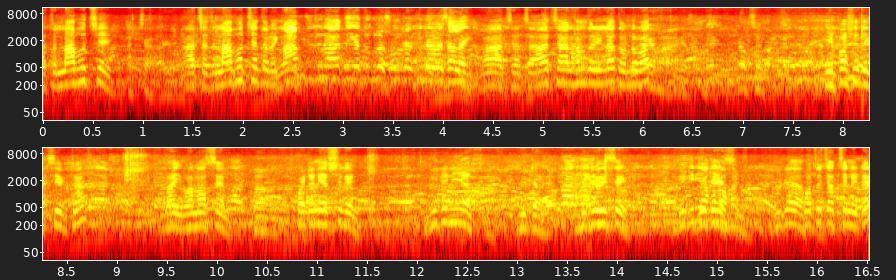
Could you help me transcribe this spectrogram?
আচ্ছা লাভ হচ্ছে? আচ্ছা আচ্ছা আচ্ছা লাভ হচ্ছে তো নাকি? লাভ যদি না হয় এতগুলো সংসার কীভাবে চালাই? আচ্ছা আচ্ছা আচ্ছা আলহামদুলিল্লাহ ধন্যবাদ। আচ্ছা এর পাশে দেখছি একটা। ভাই ভালো আছেন? কয়টা নিয়ে আসছিলেন? দুটো নিয়ে আসছি। দুইটা। বিক্রি হয়েছে? বিক্রি। কত চাচ্ছেন এটা?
